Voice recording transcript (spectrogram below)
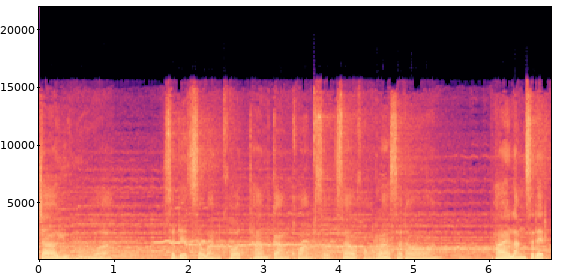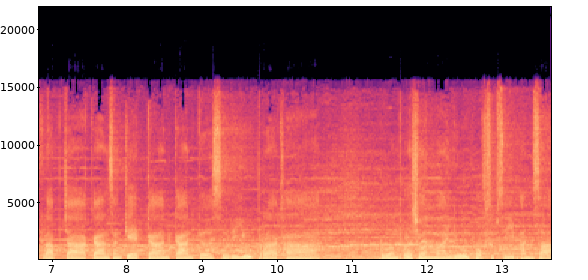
เจ้าอยู่หัว เสด็จสวรรคตท่ามกลางความโศกเศร้าของราษฎร ภายหลังเสด็จกลับจากการสังเกตการณ์การเกิดสุริยุปราคา รวมพระชนมายุ 64พรรษา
